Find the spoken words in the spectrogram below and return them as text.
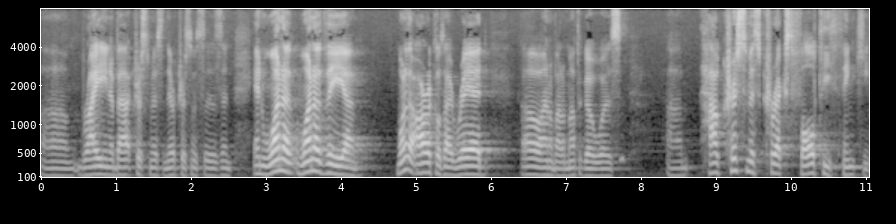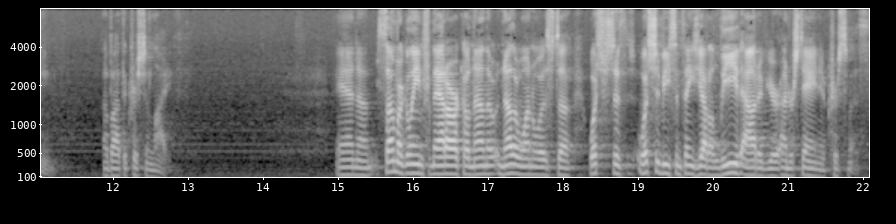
um, writing about Christmas and their Christmases. And, and one, of, one, of the, uh, one of the articles I read, oh, I don't know, about a month ago was um, how Christmas corrects faulty thinking about the Christian life. And um, some are gleaned from that article. Another, another one was to, what, should, what should be some things you ought to leave out of your understanding of Christmas?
